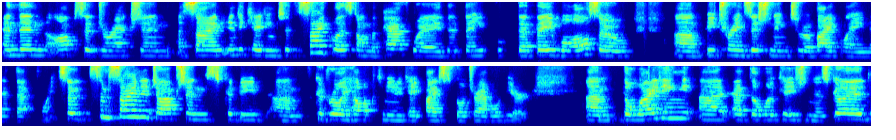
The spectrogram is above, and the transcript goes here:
and then the opposite direction, a sign indicating to the cyclist on the pathway that they that they will also um, be transitioning to a bike lane at that point. So some signage options could be um, could really help communicate bicycle travel here. Um, the lighting uh, at the location is good.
